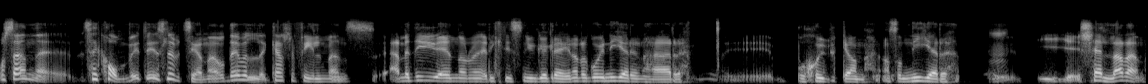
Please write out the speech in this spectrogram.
Och sen, eh, sen kommer vi till slutscenen och det är väl kanske filmens, ja men det är ju en av de riktigt snygga grejerna. De går ju ner i den här eh, på sjukan, alltså ner mm. i källaren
